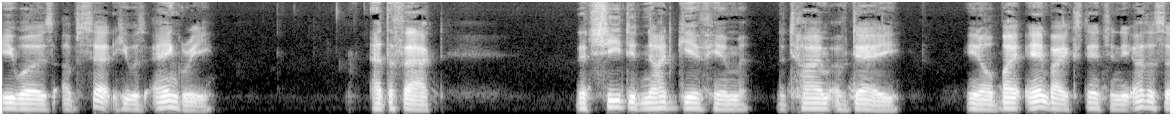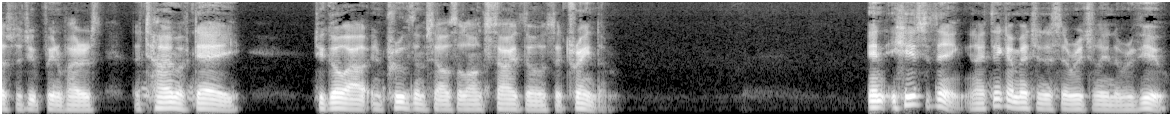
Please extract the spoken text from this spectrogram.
He was upset, he was angry at the fact that she did not give him the time of day, you know, by and by extension, the other substitute freedom fighters, the time of day to go out and prove themselves alongside those that trained them. And here's the thing, and I think I mentioned this originally in the review.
